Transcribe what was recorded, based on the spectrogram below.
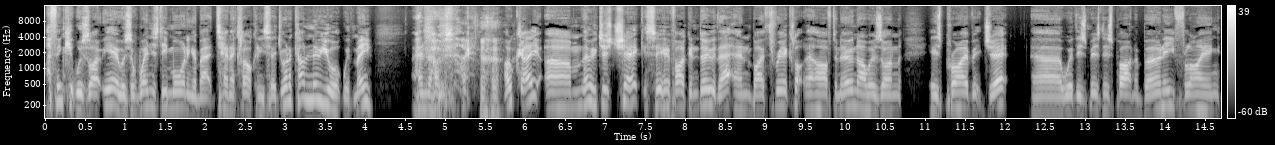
I think it was like, yeah, it was a Wednesday morning about 10 o'clock. And he said, Do you want to come to New York with me? And I was like, okay, um, let me just check, see if I can do that. And by three o'clock that afternoon, I was on his private jet uh, with his business partner, Bernie, flying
